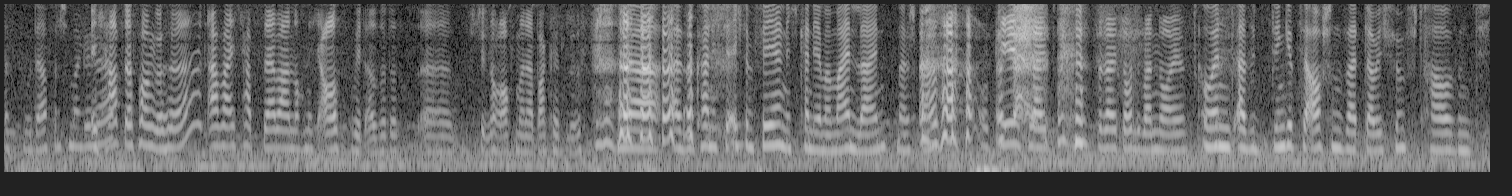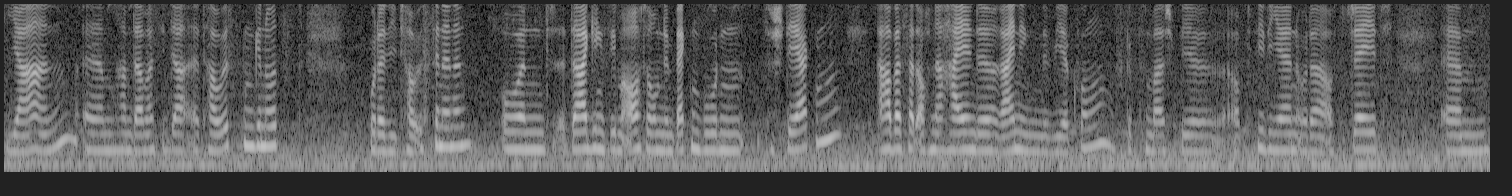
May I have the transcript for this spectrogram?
Hast du davon schon mal gehört? Ich habe davon gehört, aber ich habe es selber noch nicht ausprobiert. Also das äh, steht noch auf meiner Bucketlist. Ja, also kann ich dir echt empfehlen. Ich kann dir mal meinen leihen. Nein, Spaß. okay, vielleicht, vielleicht doch lieber Neues. Und also den gibt es ja auch schon seit, glaube ich, 5000 Jahren. Ähm, haben damals die äh, Taoisten genutzt oder die Taoistinnen. Und da ging es eben auch darum, den Beckenboden zu stärken aber es hat auch eine heilende, reinigende Wirkung. Es gibt zum Beispiel Obsidian oder aus Jade ähm,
